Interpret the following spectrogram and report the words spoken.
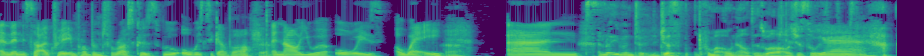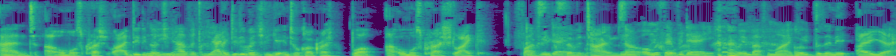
and then it started creating problems for us because we were always together, and now you were always away, and And not even to, just for my own health as well. I was just always Yeah. exhausted. And I almost crashed. I did eventually. No, you haven't- you I did eventually get into a car crash, but I almost crashed like five, Every six, day. seven times. no, almost every that. day coming back from work. But then it, I, yeah,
